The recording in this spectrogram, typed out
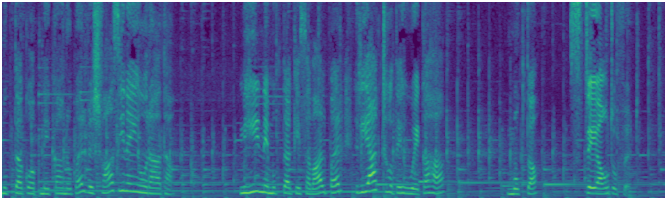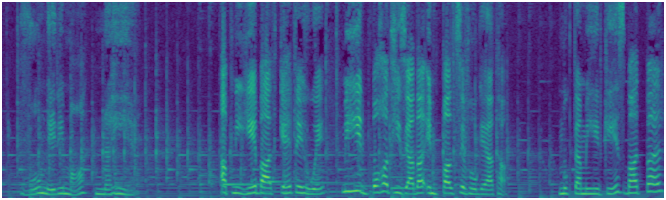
मुक्ता को अपने कानों पर विश्वास ही नहीं हो रहा था। मिहिर ने मुक्ता के सवाल पर रिएक्ट होते हुए कहा, Mukta stay out of it वो मेरी माँ नहीं है. अपनी ये बात कहते हुए मिहिर बहुत ही ज़्यादा इम्पल्सिव हो गया था। मुक्ता मिहिर की इस बात पर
